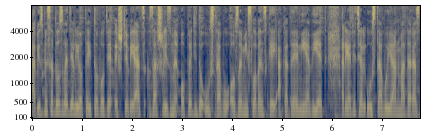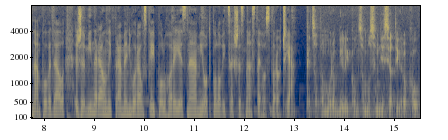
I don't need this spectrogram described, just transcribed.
Aby sme sa dozvedeli o tejto vode ešte viac, zašli sme opäť do Ústavu o zemi Slovenskej akadémie vied. Riaditeľ ústavu Jan Madaraz nám povedal, že minerálny prameň v Oravskej polhore je známy od polovice 16. storočia. Keď sa tam urobili koncom 80. rokov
